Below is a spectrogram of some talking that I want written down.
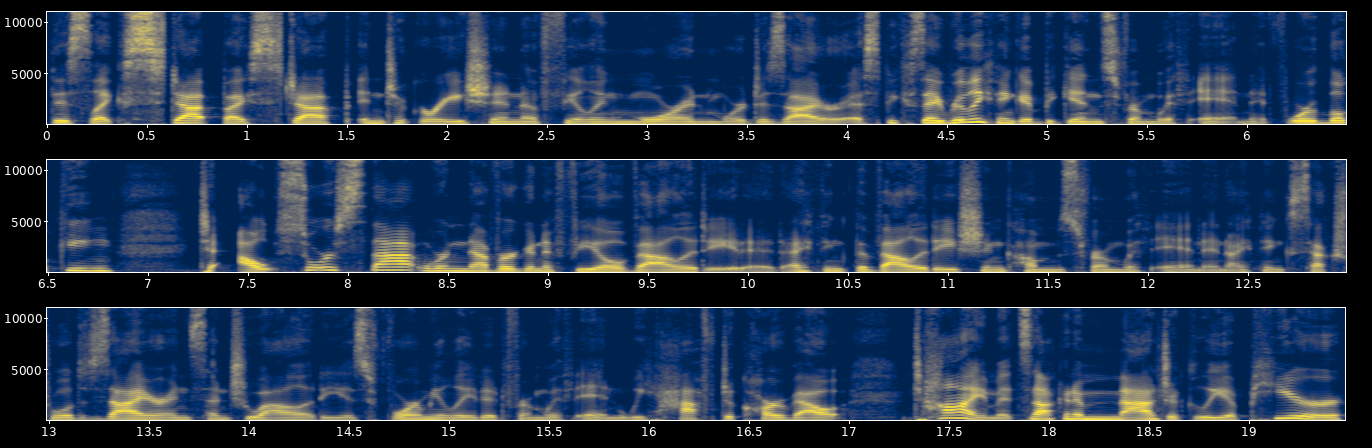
this like step by step integration of feeling more and more desirous because I really think it begins from within. If we're looking to outsource that, we're never going to feel validated. I think the validation comes from within, and I think sexual desire and sensuality is formulated from within. We have to carve out time. It's not going to magically appear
